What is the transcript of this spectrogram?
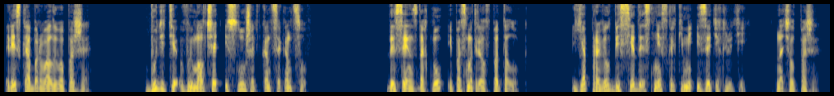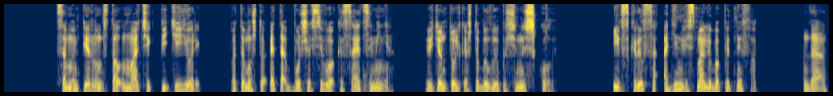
резко оборвал его паже. Будете вы молчать и слушать в конце концов? Десейн вздохнул и посмотрел в потолок. Я провел беседы с несколькими из этих людей, начал паже. Самым первым стал мальчик Пити Йорик, потому что это больше всего касается меня, ведь он только что был выпущен из школы. И вскрылся один весьма любопытный факт. Да.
